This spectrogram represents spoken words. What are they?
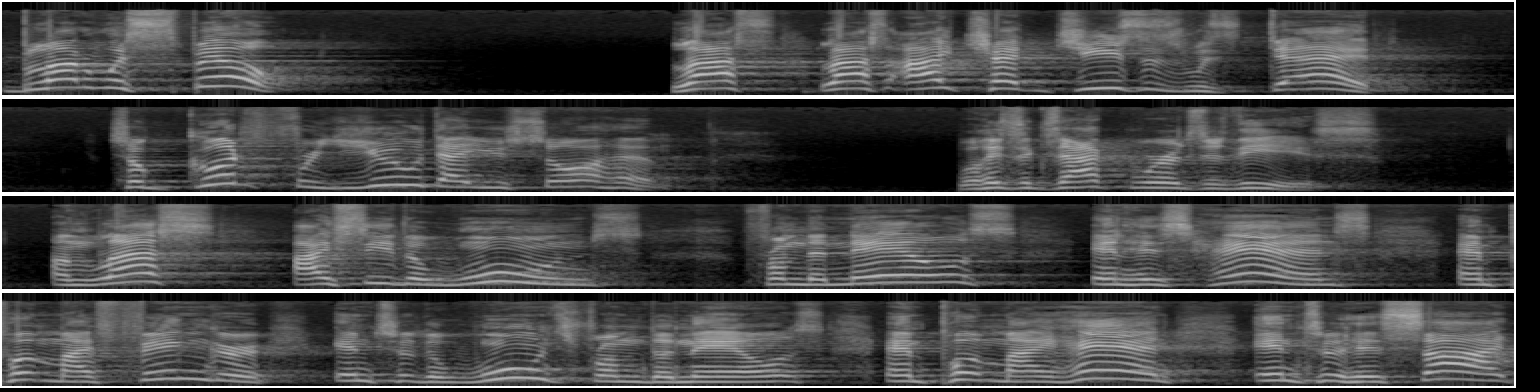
blood was spilled. Last, last I checked, Jesus was dead. So good for you that you saw him. Well, his exact words are these Unless I see the wounds from the nails in his hands and put my finger into the wounds from the nails and put my hand into his side,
